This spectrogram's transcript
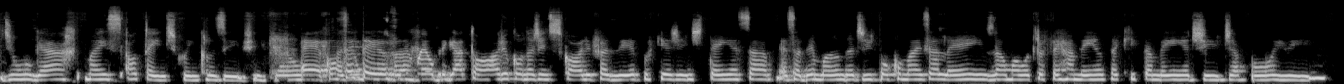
de um lugar mais autêntico, inclusive. Então, é, com certeza. Um não é obrigatório quando a gente escolhe fazer, porque a gente tem essa, essa demanda de um pouco mais além, usar uma outra ferramenta que também é de, de apoio e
